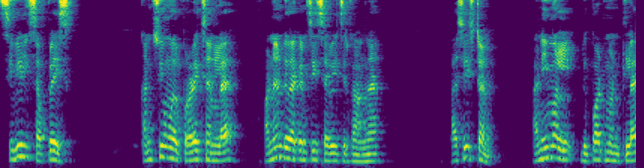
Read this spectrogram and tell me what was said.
சிவில் சப்ளைஸ் கன்சியூமர் ப்ரொடக்ஷனில் பன்னெண்டு வேக்கன்சிஸ் அறிவிச்சிருக்காங்க. அசிஸ்டன்ட் அனிமல் டிபார்ட்மெண்ட்டில்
